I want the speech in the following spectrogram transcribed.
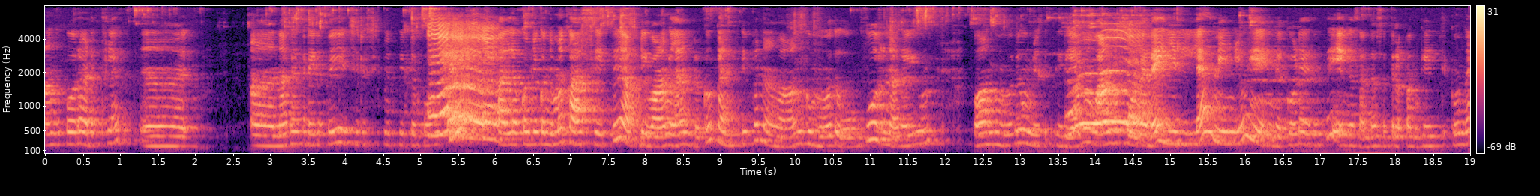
அங்கே போகிற இடத்துல நகை கடையில் போய் சிறு சிறு திட்டம் போட்டு அதில் கொஞ்சம் கொஞ்சமாக காசு சேர்த்து அப்படி வாங்கலான்னு இருக்கோம். கண்டிப்பாக நான் வாங்கும் போது ஒவ்வொரு நகையும் வாங்கும்போது உங்களுக்கு தெரியாமல் வாங்க போகிறதே இல்லை. நீங்களும் எங்கள் கூட இருந்து எங்கள் சந்தோஷத்தில் பங்கேற்றுக்கோங்க.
